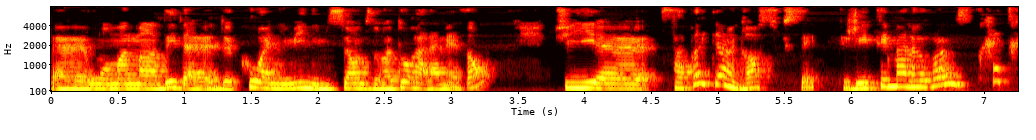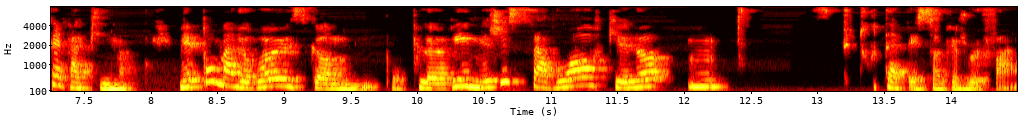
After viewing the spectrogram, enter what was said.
euh, où on m'a demandé de, de co-animer une émission du retour à la maison. Puis euh, ça n'a pas été un grand succès. J'ai été malheureuse très très rapidement, mais pas malheureuse comme pour pleurer, mais juste savoir que là, hmm, c'est tout à fait ça que je veux faire.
